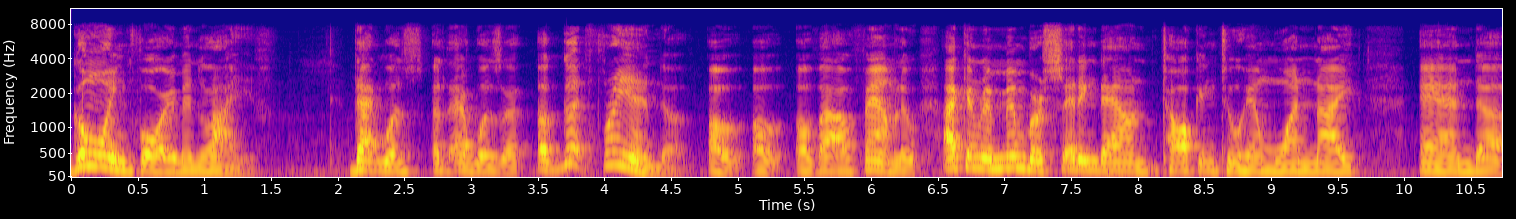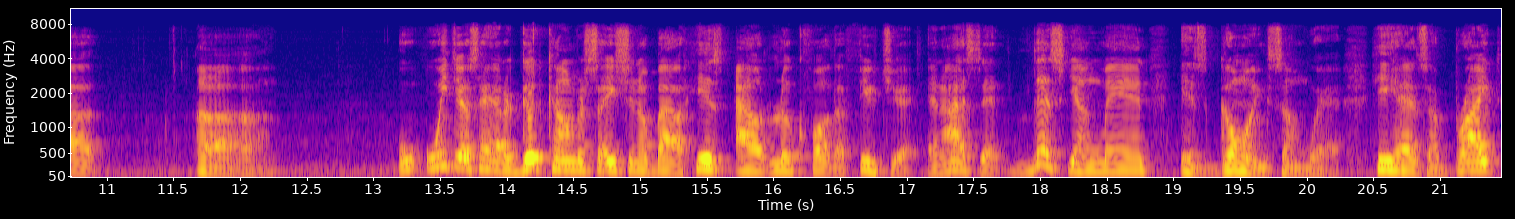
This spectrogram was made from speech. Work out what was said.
going for him in life that was uh, that was a, a good friend of, of, of, our family. I can remember sitting down talking to him one night, and uh, uh, we just had a good conversation about his outlook for the future. And I said, This young man is going somewhere. He has a bright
